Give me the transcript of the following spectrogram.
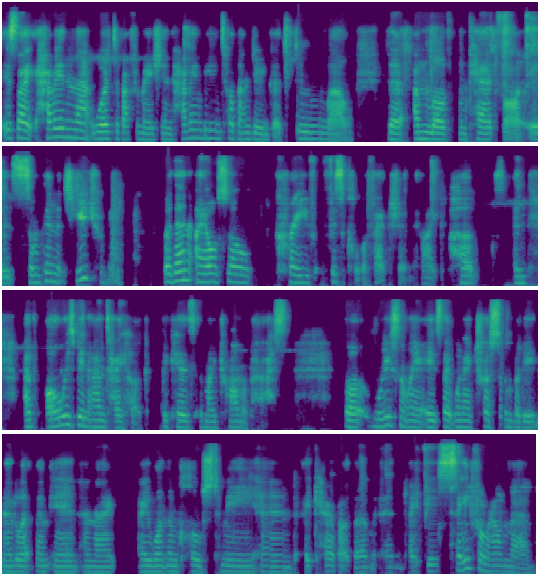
it's like having that words of affirmation, having been told that I'm doing good, doing well, that I'm loved, I'm cared for is something that's huge for me. But then I also crave physical affection, like hugs. And I've always been anti hug because of my trauma past. But recently, it's like when I trust somebody and I let them in and I I want them close to me and I care about them and I feel safe around them.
